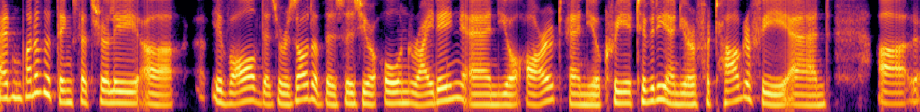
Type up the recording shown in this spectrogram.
and one of the things that's really uh, evolved as a result of this is your own writing and your art and your creativity and your photography and uh,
